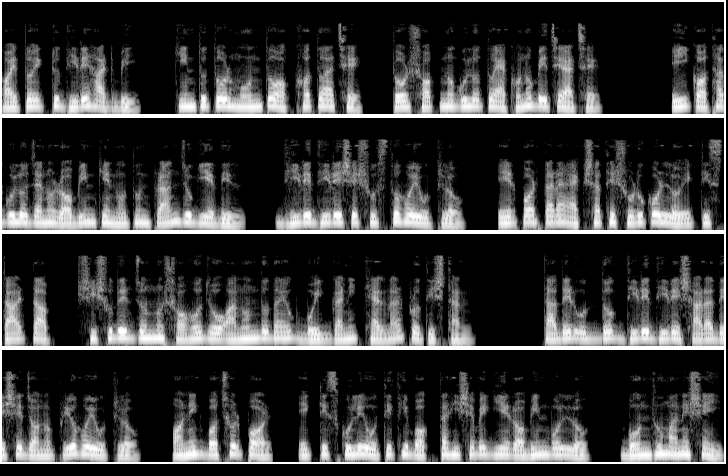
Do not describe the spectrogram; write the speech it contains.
হয়তো একটু ধীরে হাঁটবি। কিন্তু তোর মন তো অক্ষত আছে, তোর স্বপ্নগুলো তো এখনও বেঁচে আছে। এই কথাগুলো যেন রবিনকে নতুন প্রাণ জুগিয়ে দিল। ধীরে ধীরে সে সুস্থ হয়ে উঠল। এরপর তারা একসাথে শুরু করল একটি স্টার্ট আপ, শিশুদের জন্য সহজ ও আনন্দদায়ক বৈজ্ঞানিক খেলনার প্রতিষ্ঠান। তাদের উদ্যোগ ধীরে ধীরে সারা দেশে জনপ্রিয় হয়ে উঠল। অনেক বছর পর, একটি স্কুলে অতিথি বক্তা হিসেবে গিয়ে রবিন বলল, বন্ধু মানে সেই,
